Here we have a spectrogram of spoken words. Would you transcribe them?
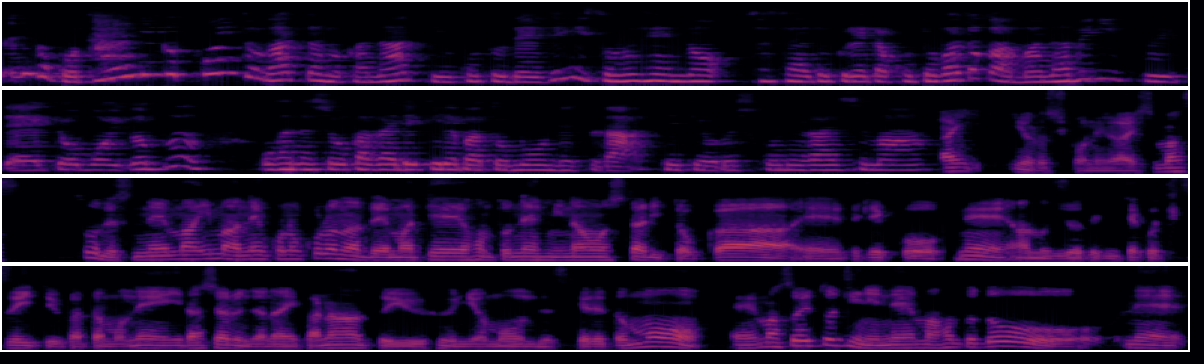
何かこうタイミングポイントがあったのかなっていうことで、ぜひその辺の支えてくれた言葉とか学びについて今日も存分お話をお伺いできればと思うんですが、先生よろしくお願いします。はい、よろしくお願いします。そうですね。まあ今ね、このコロナで、まあ経営本当ね、見直したりとか、えー結構ね、あの、事情的に結構きついという方もね、いらっしゃるんじゃないかなというふうに思うんですけれども、えーまあそういう時にね、まあ本当どうね、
